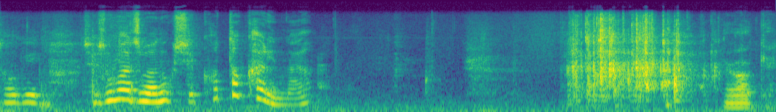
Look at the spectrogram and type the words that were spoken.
저기 죄송하지만 혹시 커터 칼 있나요? 내가 할게.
